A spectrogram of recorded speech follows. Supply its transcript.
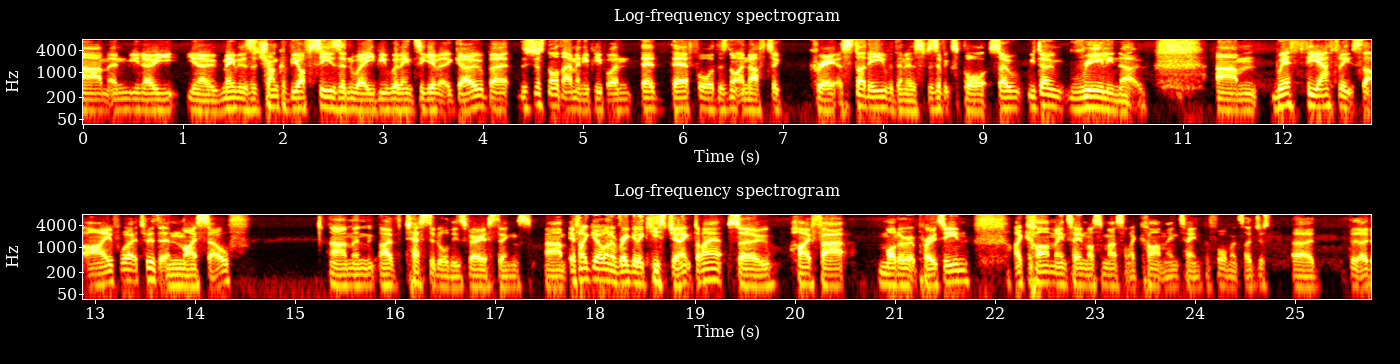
um, and you know, you, you, know, maybe there's a chunk of the off season where you'd be willing to give it a go, but there's just not that many people, and therefore there's not enough to create a study within a specific sport. So we don't really know. Um, with the athletes that I've worked with and myself, um, and I've tested all these various things. Um, if I go on a regular ketogenic diet, so high fat, moderate protein, I can't maintain muscle mass and I can't maintain performance. I just uh, there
